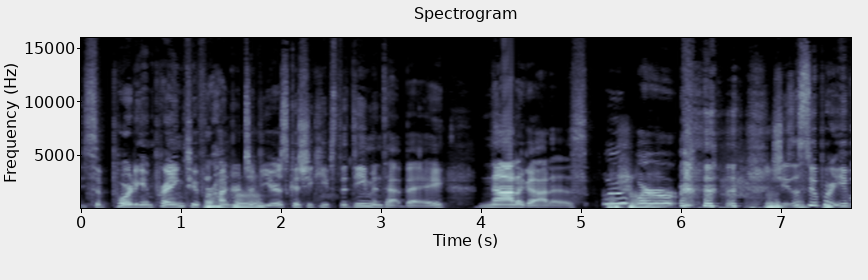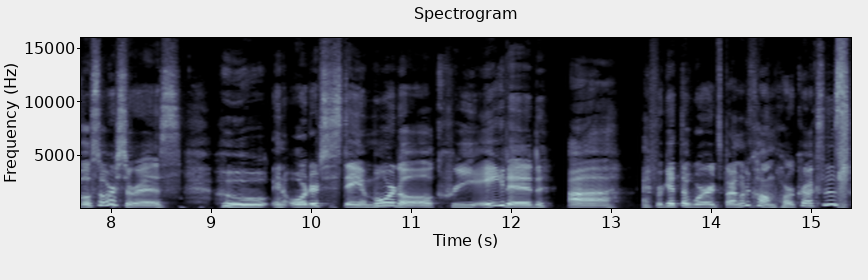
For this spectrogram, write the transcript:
supporting and praying to for hundreds of Mhm. years because she keeps the demons at bay, not a goddess. Mhm. woo. She's a super evil sorceress who, in order to stay immortal, created uh I forget the words, but I'm going to call them Horcruxes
